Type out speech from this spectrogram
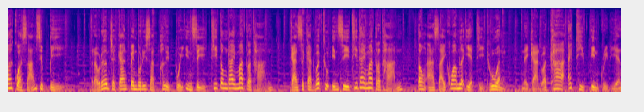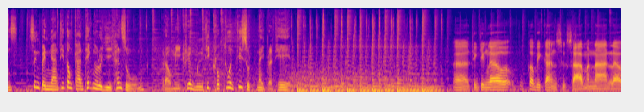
มากกว่า 30 ปี เราเริ่มจากการเป็นบริษัทผลิตปุ๋ยอินทรีย์ที่ต้องได้มาตรฐาน การสกัดวัตถุอินทรีย์ที่ได้มาตรฐาน ต้องอาศัยความละเอียดถี่ถ้วน ในการวัดค่า Active Ingredients ซึ่งเป็นงานที่ต้องการเทคโนโลยีขั้นสูง เรามีเครื่องมือที่ครบถ้วนที่สุดในประเทศเจริงๆแล้ว ก็มีการศึกษามานานแล้ว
